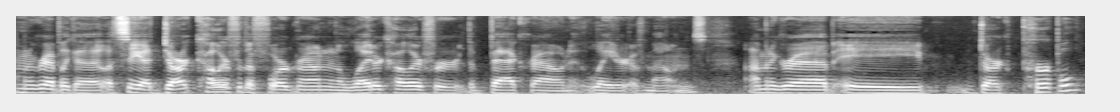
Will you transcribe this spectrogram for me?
I'm gonna grab like a, let's say a dark color for the foreground and a lighter color for the background layer of mountains. I'm gonna grab a dark purple,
